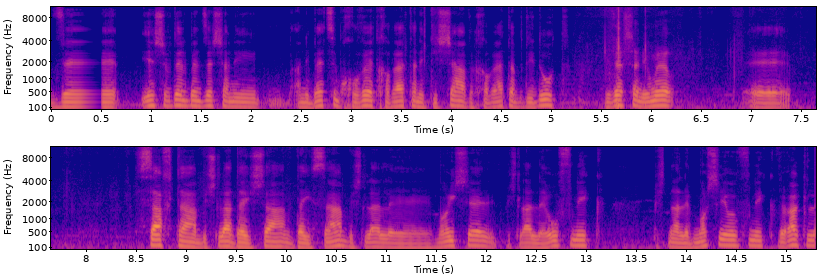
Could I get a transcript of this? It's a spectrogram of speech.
ויש הבדל בין זה שאני בעצם חווה את חוויית הנטישה וחוויית הבדידות, מזה שאני אומר, אה, סבתא בשלה דיישה, דייסה, בשלה למוישה, בשלה לאופניק, בשלה למשה אופניק, ורק ל...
